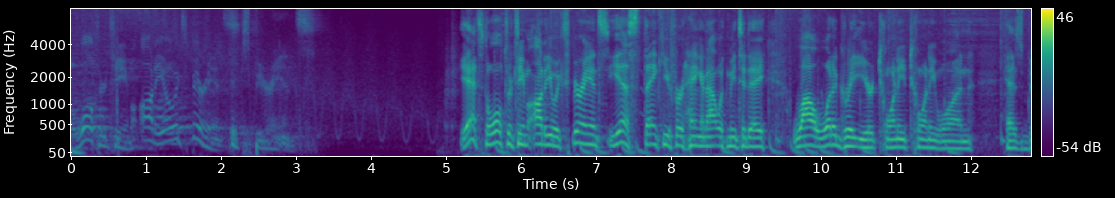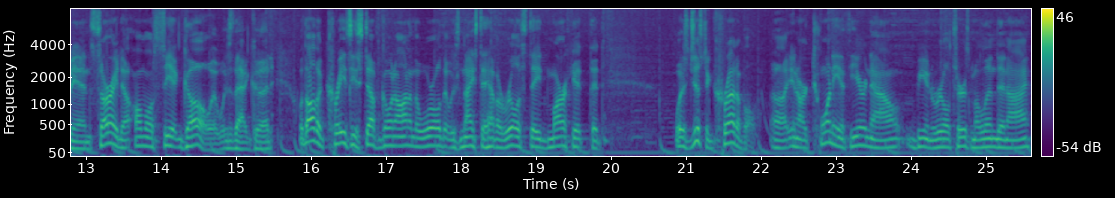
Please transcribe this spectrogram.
Walter Team Audio Experience. Experience. Yeah, it's the Walter Team Audio Experience. Yes, thank you for hanging out with me today. Wow, what a great year 2021 has been. Sorry to almost see it go. It was that good. With all the crazy stuff going on in the world, it was nice to have a real estate market that was just incredible. Uh, in our 20th year now, being realtors, Melinda and I,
